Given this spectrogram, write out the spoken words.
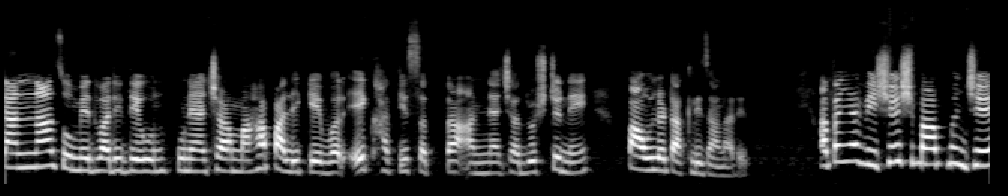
त्यांनाच उमेदवारी देऊन पुण्याच्या महापालिकेवर एक हाती सत्ता आणण्याच्या दृष्टीने पावलं टाकली जाणार आहेत. आता या विशेष बाब म्हणजे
